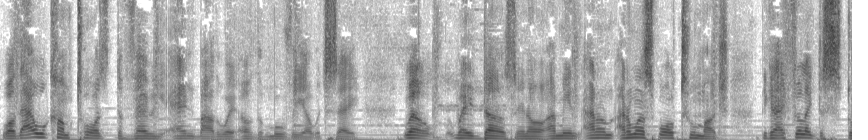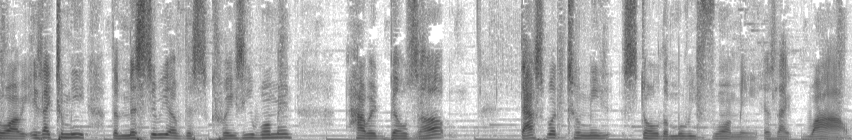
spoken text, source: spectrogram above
Well, that will come towards the very end, by the way, of the movie. I would say. Well, when it does, you know. I mean, I don't, I don't want to spoil too much because I feel like the story is like to me the mystery of this crazy woman, how it builds up. That's what to me stole the movie for me. It's like wow.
